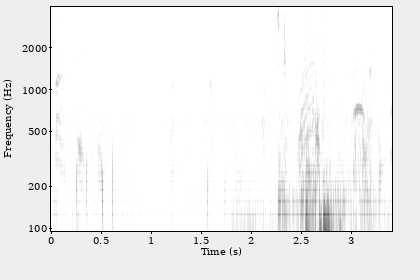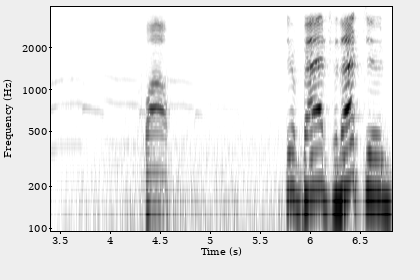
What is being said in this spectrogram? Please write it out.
prostate cancer. Wow. Feel bad for that dude.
